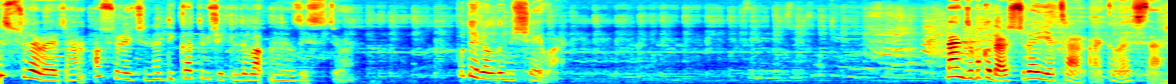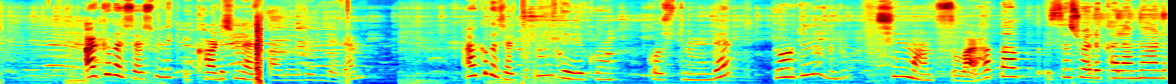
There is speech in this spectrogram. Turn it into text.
bir süre vereceğim. O süre içinde dikkatli bir şekilde bakmanızı istiyorum. Bu Daryl'da bir şey var. Bence bu kadar süre yeter arkadaşlar. Arkadaşlar şimdi kardeşim biraz kaldı özür dilerim. Arkadaşlar tıknaz deri ko- kostümünde gördüğünüz gibi Çin mantısı var. Hatta size şöyle kalemlerle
